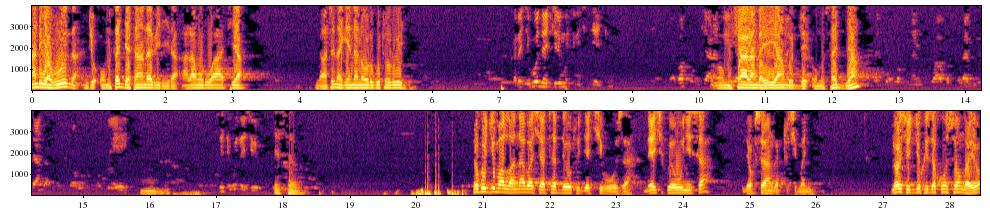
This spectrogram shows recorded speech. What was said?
Andi yabuuza nti omusajja tandabirira alamulwa atya ng'ate nagenda n'olubuto lwe. Kale ekibuuzo ekirimu kiri kiti ekyo omukyala nga yeyambudde omusajja. Nga Mm. ku jjuma allah naaba kyataddewo tujja kibuuza naye kikwewuunyisa ojja kusanga nga tukimanyi. Nolwekyo ojjukiza ku nsonga yo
